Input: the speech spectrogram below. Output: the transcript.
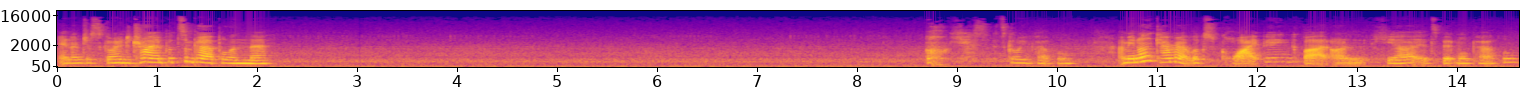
and I'm just going to try and put some purple in there oh yes it's going purple I mean on the camera it looks quite pink but on here it's a bit more purple.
